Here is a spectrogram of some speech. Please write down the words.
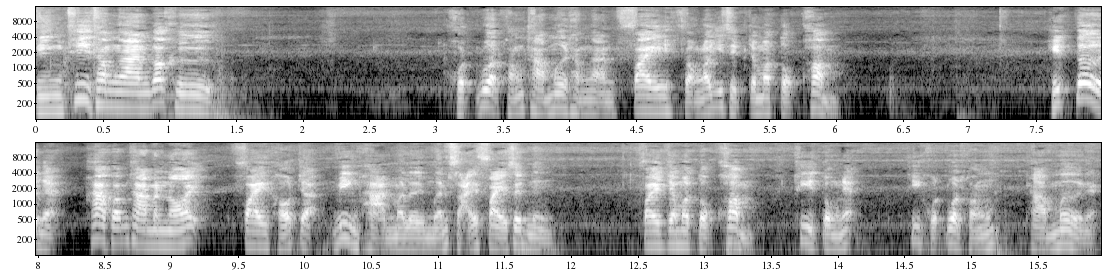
สิ่งที่ทำงานก็คือ ขดลวดของทัมเมอร์ทำงานไฟ 220 จะมาตกค่อมฮิตเตอร์เนี่ย ค่าความทานมันน้อย ไฟเขาจะวิ่งผ่านมาเลยเหมือนสายไฟเส้นหนึ่ง ไฟจะมาตกค่อมที่ตรงเนี้ย ที่ขดลวดของไทม์เมอร์เนี่ย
